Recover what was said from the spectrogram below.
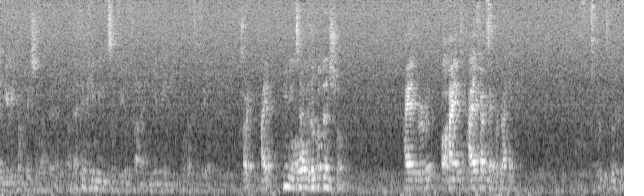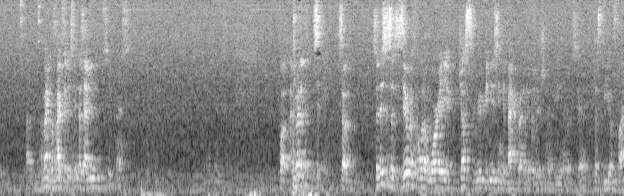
a UV completion. Of I think he means if you define, you mean what's the field? Sorry, higher, He means Oh, the potential. higher derivative, or higher higher terms than quadratic. Okay, go ahead. Um, I might come back to this because I. Well, I'm going to so so this is a zeroth order worry of just reproducing the background evolution of the universe. Yeah, just V of phi.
